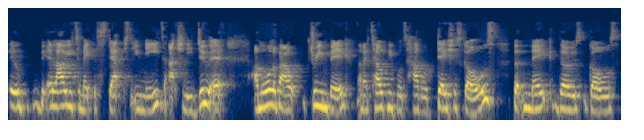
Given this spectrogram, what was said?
it'll allow you to make the steps that you need to actually do it. I'm all about dream big and i tell people to have audacious goals but make those goals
